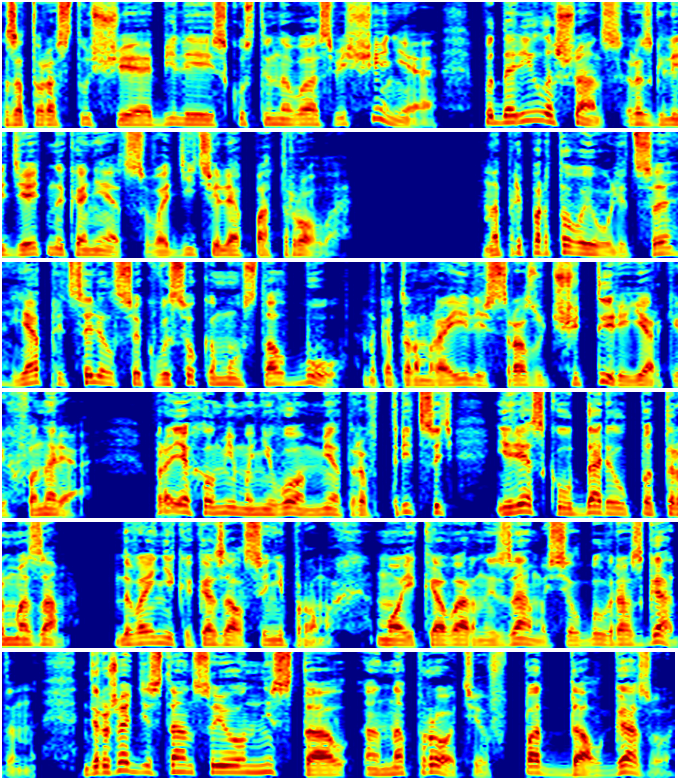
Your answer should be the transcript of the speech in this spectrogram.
зато растущее обилие искусственного освещения подарило шанс разглядеть, наконец, водителя патрола. На припортовой улице я прицелился к высокому столбу, на котором роились сразу четыре ярких фонаря проехал мимо него метров тридцать и резко ударил по тормозам. Двойник оказался не промах. Мой коварный замысел был разгадан. Держать дистанцию он не стал, а напротив, поддал газу,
